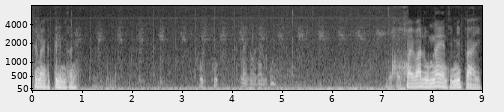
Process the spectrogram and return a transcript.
จังหน่อยก็ตื่นซะนี่พูดพูดอะไรกันได้ คอยว่าลุมในอันสิมีปลาอีก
